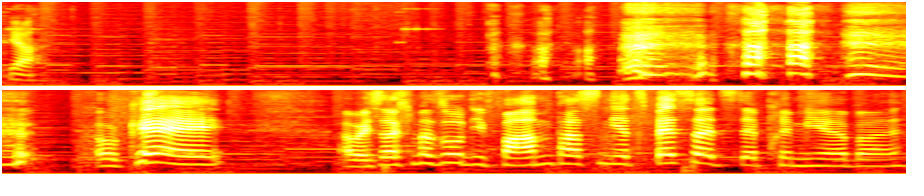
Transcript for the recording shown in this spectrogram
ja. okay. Aber ich sag's mal so, die Farben passen jetzt besser als der Premierball.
